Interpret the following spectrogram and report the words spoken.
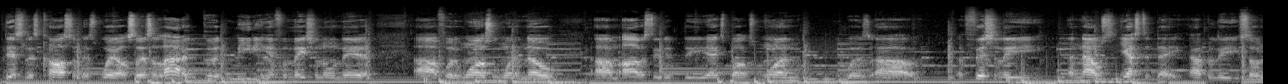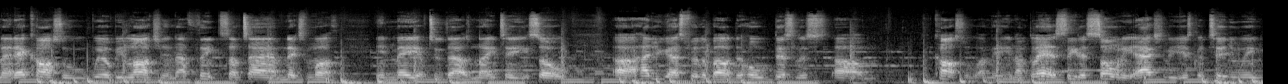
diskless console as well. So there's a lot of good media information on there uh, for the ones who want to know. Um, obviously, the, the, Xbox One was um, officially announced yesterday, I believe. So now that console will be launching, I think, sometime next month in May of 2019. So, uh, how do you guys feel about the whole diskless um, console? I mean, I'm glad to see that Sony actually is continuing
